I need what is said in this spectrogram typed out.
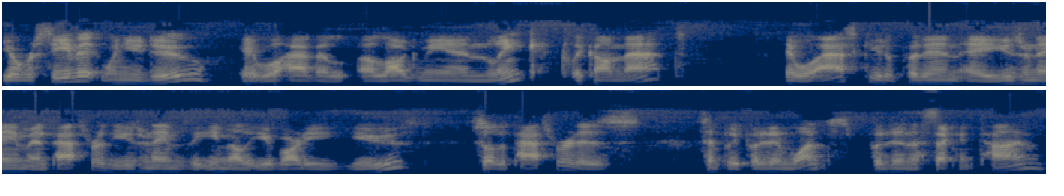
You'll receive it when you do. It will have a, a LogMeIn link. Click on that. It will ask you to put in a username and password. The username is the email that you've already used. So the password is simply put it in once, put it in a second time,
